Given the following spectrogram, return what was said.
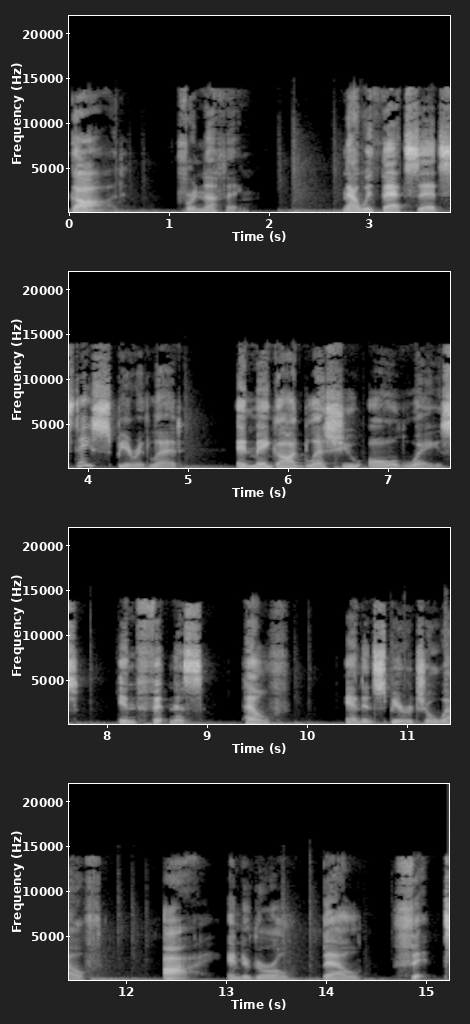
God for nothing. Now, with that said, stay spirit led, and may God bless you always in fitness, health, and in spiritual wealth. I am your girl, Bell Fit.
